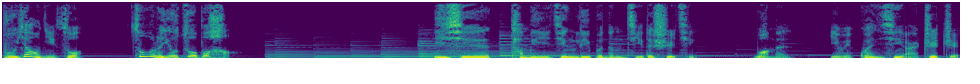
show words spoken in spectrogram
不要你做，做了又做不好。一些他们已经力不能及的事情，我们因为关心而制止，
